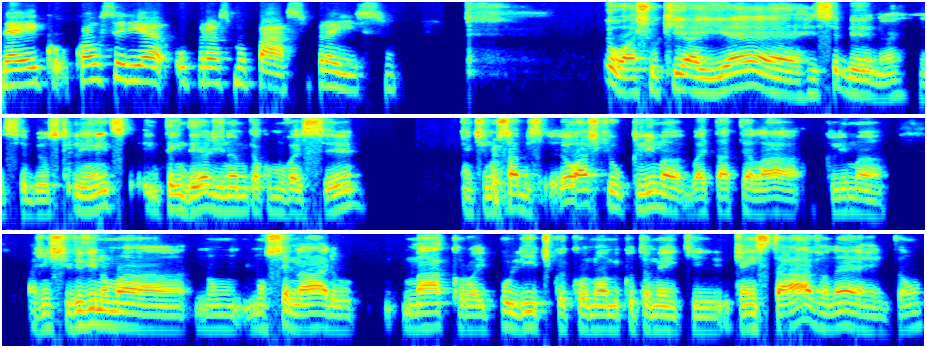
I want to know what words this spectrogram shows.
Né? E qual seria o próximo passo para isso? Eu acho que aí é receber, né? Receber os clientes, entender a dinâmica como vai ser, a gente não sabe. Eu acho que o clima vai estar até lá. O clima. A gente vive numa, num, num cenário macro e político, econômico também que, que é instável, né? Então,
